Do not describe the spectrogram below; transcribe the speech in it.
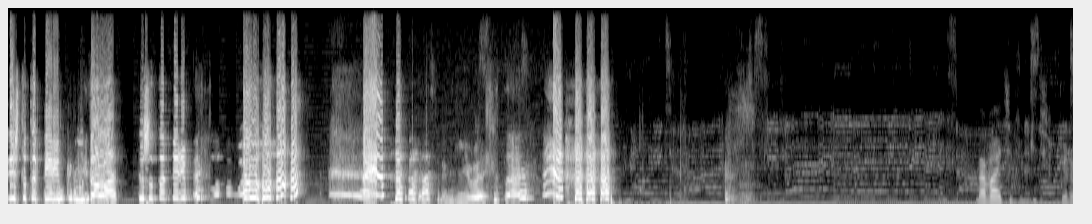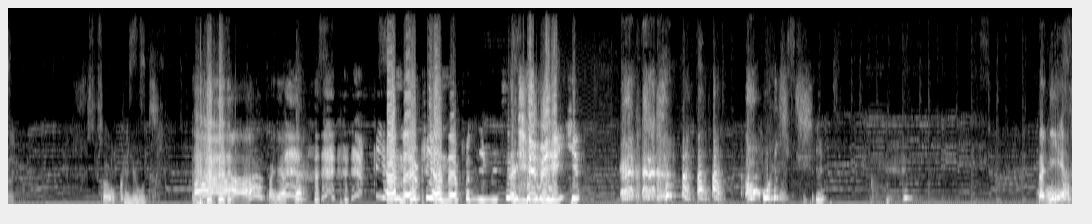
Ты что-то перепутала. Ты что-то перепутала, по-моему. Это несправедливо, я считаю. Давайте, бегите вперед. So cute. А, понятно. Пьяная, пьяная, поднимите девеньки. Ой, Да нет.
